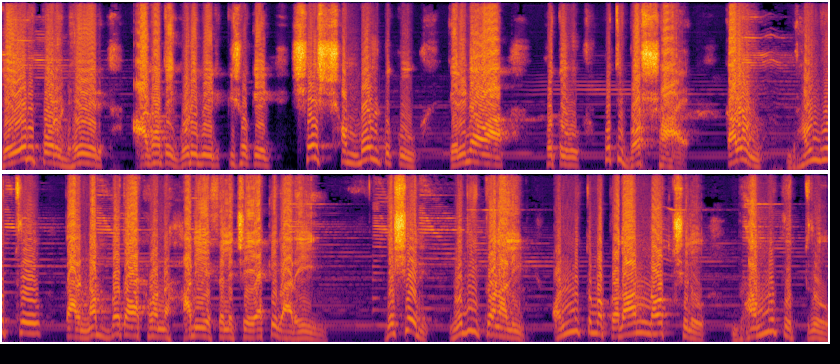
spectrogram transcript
ঢের পর ঢের আঘাতে গরিবের কৃষকের শেষ সম্বলটুকু কেড়ে নেওয়া হতো প্রতি বর্ষায়। কারণ ব্রহ্মপুত্র তার নব্যতা এখন হারিয়ে ফেলেছে একেবারেই। দেশের নদী প্রণালীর অন্যতম প্রধান নদ ছিল ব্রহ্মপুত্র।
